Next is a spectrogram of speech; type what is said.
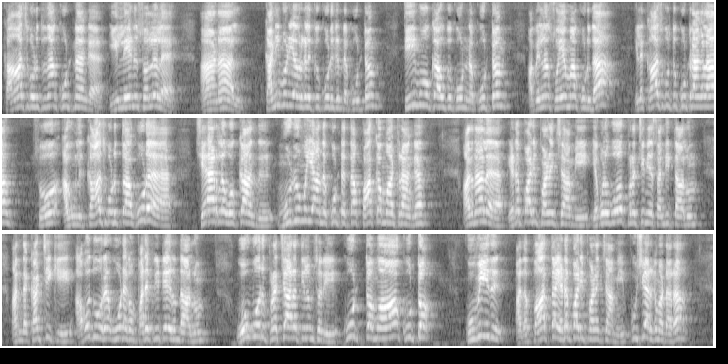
காசு கொடுத்து தான் கூட்டினாங்க. இல்லைன்னு சொல்லல. ஆனால் கனிமொழி அவர்களுக்கு கூடுகின்ற கூட்டம் திமுகவுக்கு கூடின கூட்டம் அப்பெல்லாம் சுயமா கூடுதா? இல்ல காசு கொடுத்து கூட்டுறாங்களா? சோ அவங்களுக்கு காசு கொடுத்தா கூட சேர்ல உட்காந்து முழுமையா அந்த கூட்டத்தை பார்க்க மாட்டுறாங்க அதனால எடப்பாடி பழனிசாமி எவ்வளவோ பிரச்சனையை சந்தித்தாலும் அந்த கட்சிக்கு அவதூற ஊடகம் பரப்பிக்கிட்டே இருந்தாலும் ஒவ்வொரு பிரச்சாரத்திலும் சரி கூட்டமா கூட்டம். குவியுது. அதை பார்த்தா எடப்பாடி பழனிசாமி குஷியா இருக்க மாட்டாரா?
